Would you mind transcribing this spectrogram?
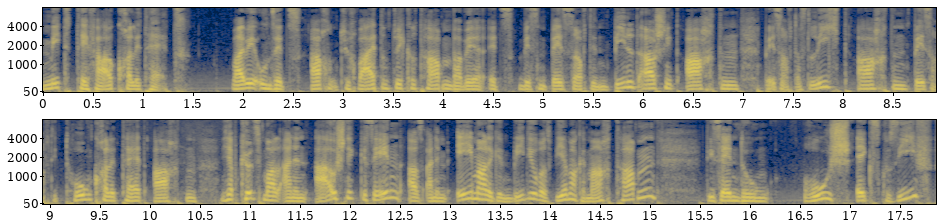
mit TV-Qualität. Weil wir uns jetzt auch natürlich weiterentwickelt haben, weil wir jetzt ein bisschen besser auf den Bildausschnitt achten, besser auf das Licht achten, besser auf die Tonqualität achten. Ich habe kürzlich mal einen Ausschnitt gesehen aus einem ehemaligen Video, was wir mal gemacht haben. Die Sendung Rouge exklusiv,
